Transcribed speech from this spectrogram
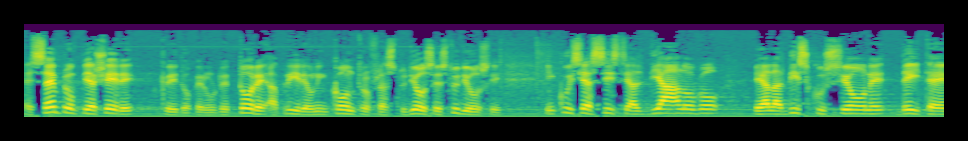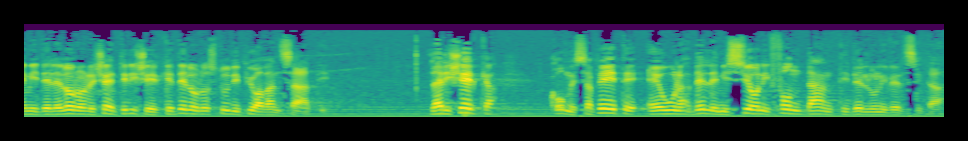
È sempre un piacere, credo, per un rettore aprire un incontro fra studiosi e studiosi in cui si assiste al dialogo e alla discussione dei temi delle loro recenti ricerche e dei loro studi più avanzati. La ricerca, come sapete, è una delle missioni fondanti dell'università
